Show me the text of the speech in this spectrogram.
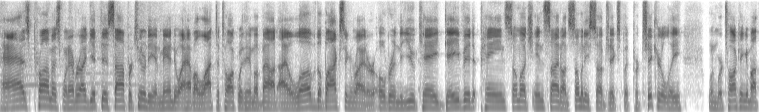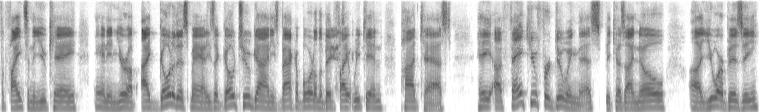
As promised, whenever I get this opportunity, and man, do I have a lot to talk with him about. I love the boxing writer over in the UK, David Payne, so much insight on so many subjects, but particularly when we're talking about the fights in the UK and in Europe. I go to this man. He's a go to guy, and he's back aboard on the Big Fight Weekend podcast. Hey, uh, thank you for doing this because I know uh, you are busy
